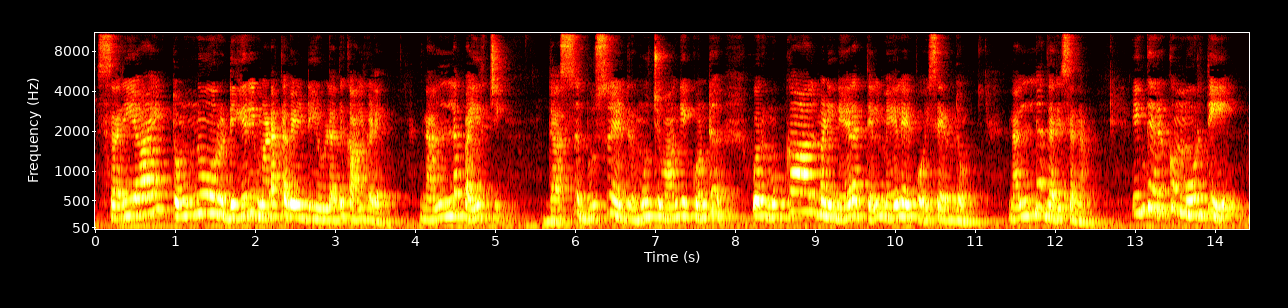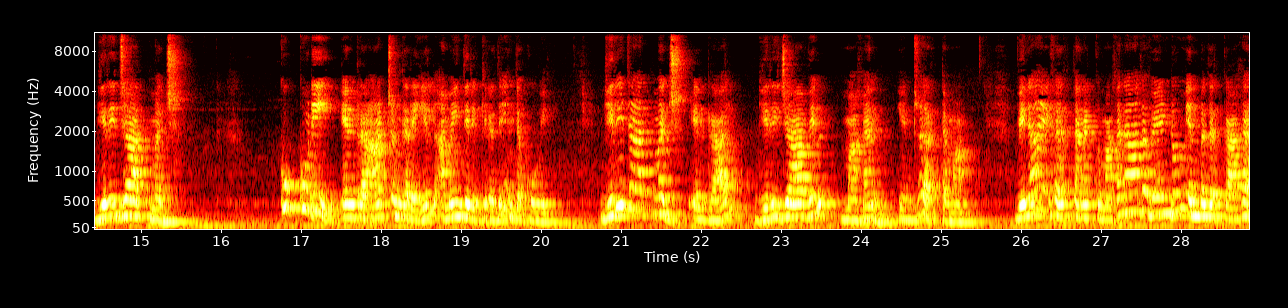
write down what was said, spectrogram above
சரியாய் தொண்ணூறு டிகிரி மடக்க வேண்டியுள்ளது கால்களை. நல்ல பயிற்சி. தஸ் புஸ் என்று மூச்சு வாங்கிக் கொண்டு ஒரு முக்கால் மணி நேரத்தில் மேலே போய் சேர்ந்தோம். நல்ல தரிசனம். இங்கு இருக்கும் மூர்த்தி கிரிஜாத்மஜ் குக்குடி என்ற ஆற்றங்கரையில் அமைந்திருக்கிறது இந்த கோவில். கிரிஜாத்மஜ் என்றால் கிரிஜாவின் மகன் என்று அர்த்தமாம் விநாயகர் தனக்கு மகனாக வேண்டும் என்பதற்காக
